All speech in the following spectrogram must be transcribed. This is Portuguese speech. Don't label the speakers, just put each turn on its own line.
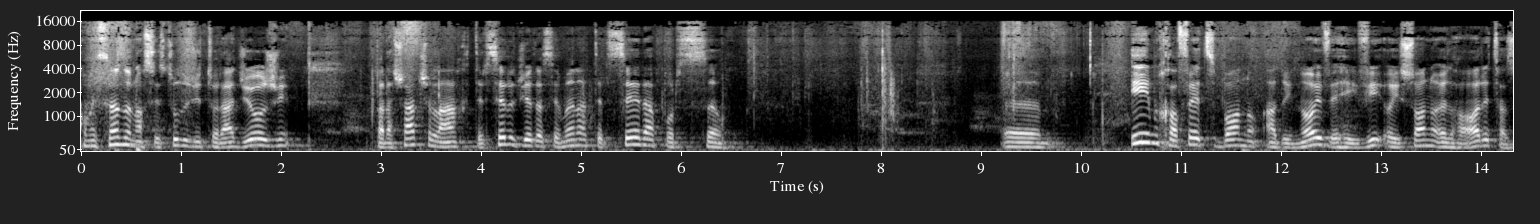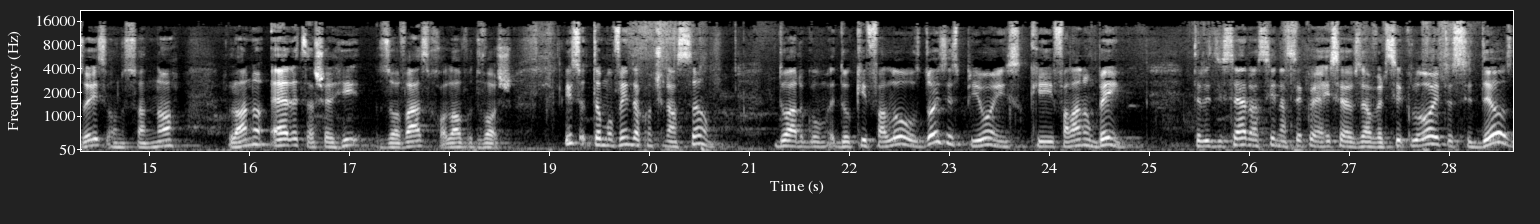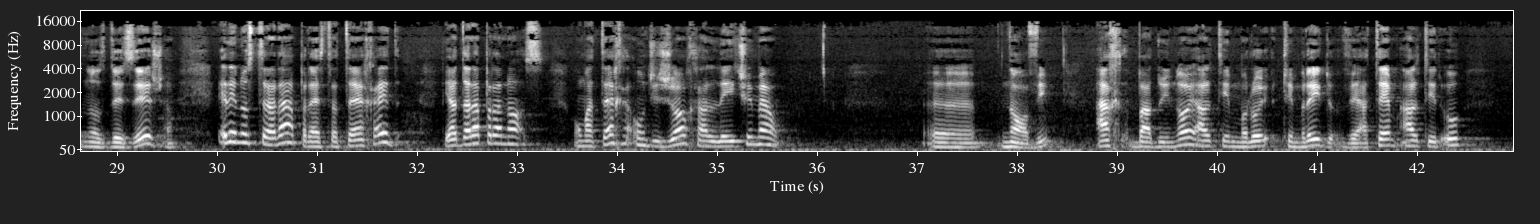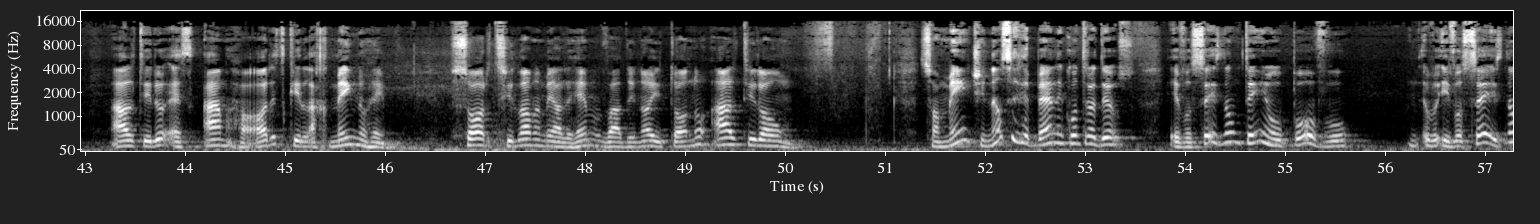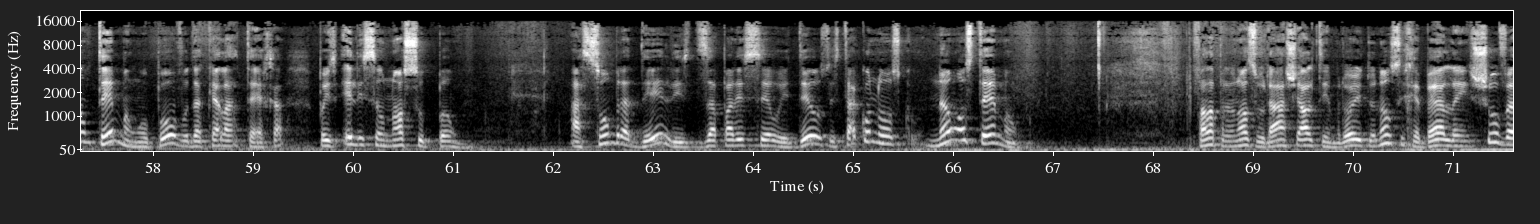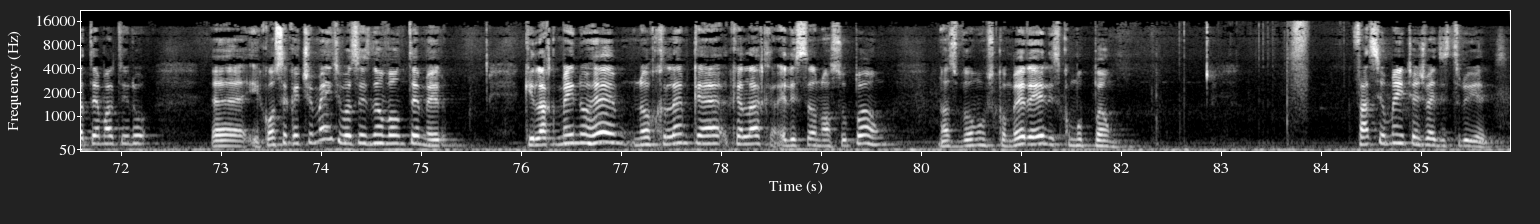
Começando o nosso estudo de Torá de hoje, para Shalach, terceiro dia da semana, terceira porção. Isso estamos vendo a continuação do, do que falou os dois espiões que falaram bem eles disseram assim na sequência, isso é o versículo 8, se Deus nos deseja, Ele nos trará para esta terra e, a dará para nós, uma terra onde jorra leite e mel. Uh, 9. Ach baduinoi al ve'atem al tiru al tiru es am ki lachmeinu sor vaduinoi tono al Somente não se rebelem contra Deus e vocês não tenham o povo, e vocês não temam o povo daquela terra, pois eles são nosso pão. A sombra deles desapareceu e Deus está conosco. Não os temam. Fala para nós, Urash, Altemroido, não se rebelem, chuva até Maltiru. Eh, e, consequentemente, vocês não vão temer. Eles são nosso pão, nós vamos comer eles como pão facilmente a gente vai destruir eles.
